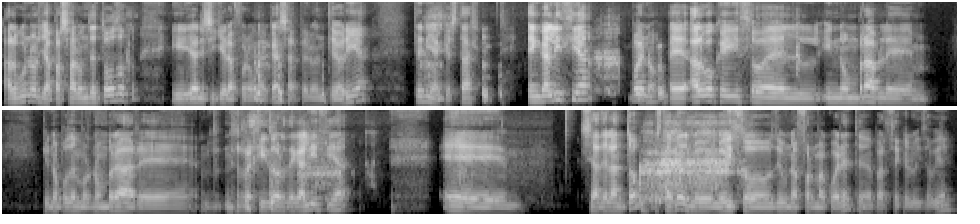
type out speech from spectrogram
Algunos ya pasaron de todo y ya ni siquiera fueron a casa, pero en teoría tenían que estar. En Galicia, bueno, eh, algo que hizo el innombrable, que no podemos nombrar, eh, regidor de Galicia, eh, se adelantó, esta vez lo, hizo de una forma coherente, me parece que lo hizo bien.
